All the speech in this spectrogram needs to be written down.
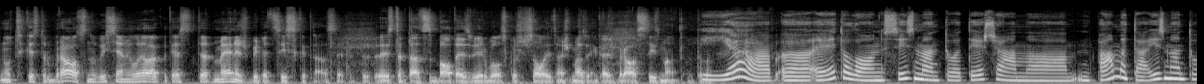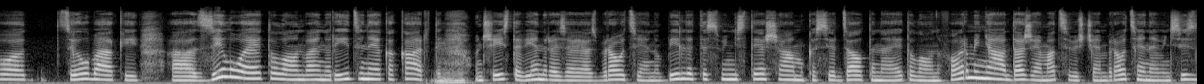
nu, cik es tur braucu, nu, visiem ir lielākoties mēneša biļetes izskatās. Ir, es tur tāds baltais virbulis, kurš salīdzinoši maz vienkārši brauc izmanto to. Jā, etalonus izmanto tiešām pamatā izmanto cilvēki uh, zilo etalonu vai nu rīdzinieka karti. Mm. Un šīs vienreizējās braucienu biļetes, viņas tiešām, kas ir dzeltenā etalona formiņā, dažiem atsevišķiem braucieniem viņas iz,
